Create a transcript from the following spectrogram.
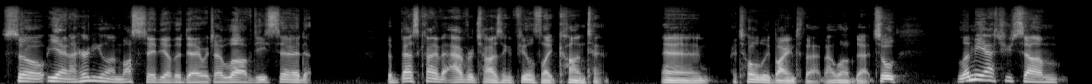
So yeah, and I heard Elon Musk say the other day, which I loved. He said the best kind of advertising feels like content. And I totally buy into that. I love that. So let me ask you some.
